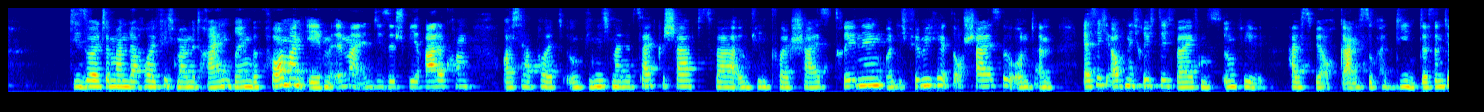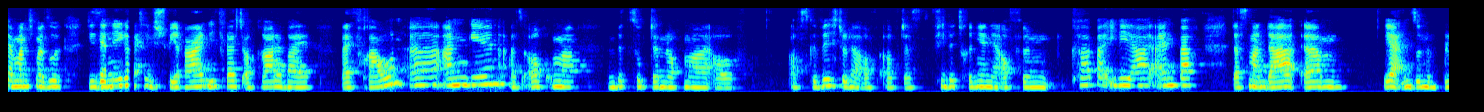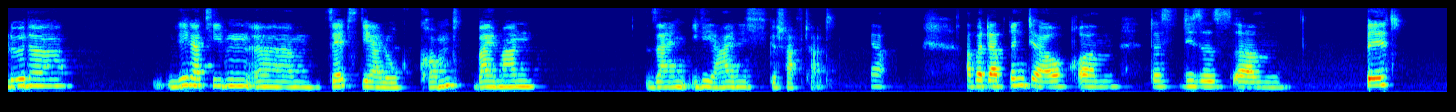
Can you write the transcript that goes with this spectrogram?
die sollte man da häufig mal mit reinbringen, bevor man eben immer in diese Spirale kommt, oh, ich habe heute irgendwie nicht meine Zeit geschafft, es war irgendwie ein voll scheiß Training und ich fühle mich jetzt auch scheiße und dann esse ich auch nicht richtig, weil ich muss irgendwie, habe ich es mir auch gar nicht so verdient. Das sind ja manchmal so diese Negativspiralen, die vielleicht auch gerade bei, bei Frauen äh, angehen, also auch immer in Bezug dann nochmal auf aufs Gewicht oder auf, auf das, viele trainieren ja auch für ein Körperideal einfach, dass man da ähm, ja in so eine blöde negativen ähm, Selbstdialog kommt, weil man sein Ideal nicht geschafft hat. Ja, aber da bringt ja auch ähm, dass dieses ähm, Bild,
